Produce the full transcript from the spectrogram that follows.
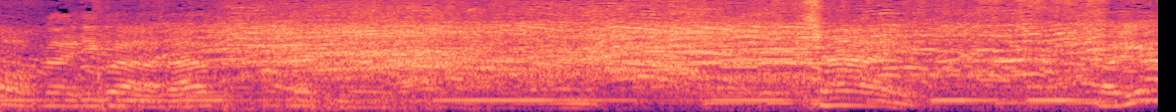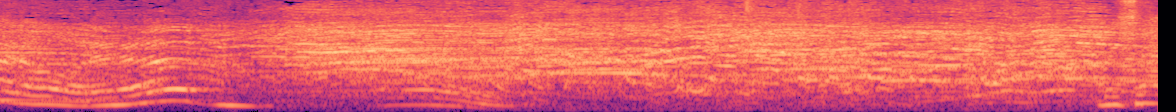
ออกหน่อยดีกว่าครับ ใช่ขออนุญาตเอาออกนะครับ ไม่ใช่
